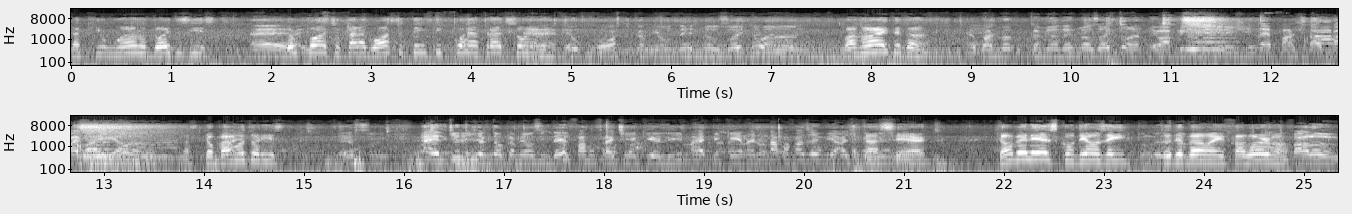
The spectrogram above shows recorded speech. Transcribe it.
daqui um ano, dois desistem. É, Não aí- pode, se o cara gosta, tem que correr atrás do sonho, é, né? eu gosto de caminhão desde meus 8 anos. Boa noite, Dan. Eu gosto do meu caminhão desde meus 8 anos. Eu aprendi dirigindo, né, pra ajudar o pai com Aí, 8 ó. Teu pai é motorista. Eu sim. É, ele dirige, ele tem um caminhãozinho dele, faz um fretinho aqui e ali, mas é pequeno, aí não dá pra fazer viagem. Tá né? certo. Então, beleza, com Deus aí. Tudo de bom aí. Falou, irmão. Falou,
